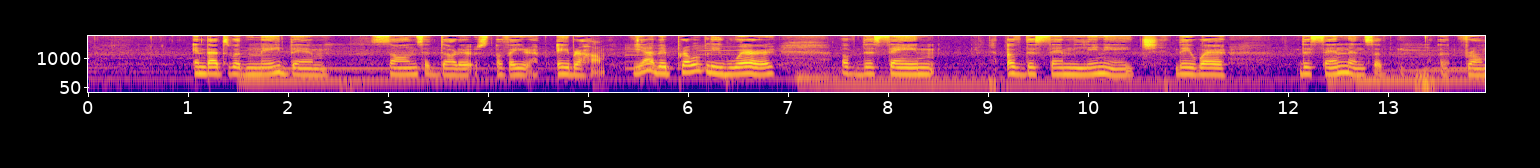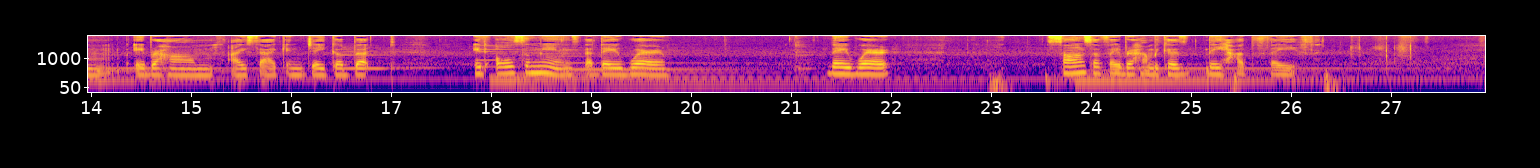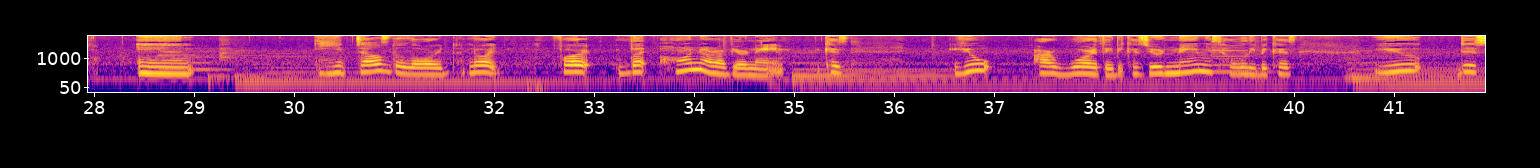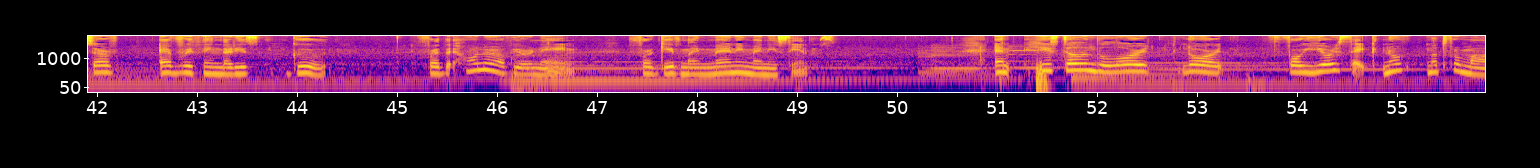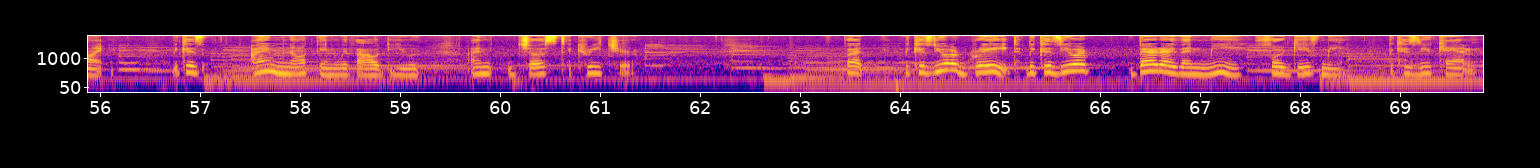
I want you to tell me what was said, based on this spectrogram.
And that's what made them sons and daughters of Abraham. Yeah, they probably were of the same of the same lineage. They were descendants of uh, from Abraham, Isaac and Jacob, but it also means that they were they were sons of Abraham because they had faith. And he tells the Lord, Lord, for the honor of your name, because you are worthy, because your name is holy, because you deserve everything that is good. For the honor of your name, forgive my many, many sins. And he's telling the Lord, Lord, for your sake, not, not for mine, because I am nothing without you. I'm just a creature. But because you are great, because you are better than me, forgive me, because you can.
